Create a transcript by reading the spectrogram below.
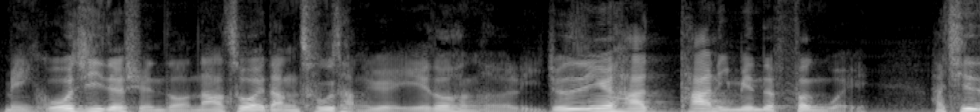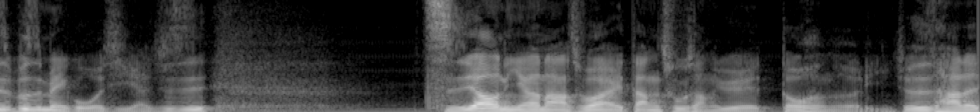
美国籍的选手拿出来当出场乐也都很合理，就是因为它它里面的氛围，它其实不是美国籍啊，就是。只要你要拿出来当出场乐都很合理，就是他的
